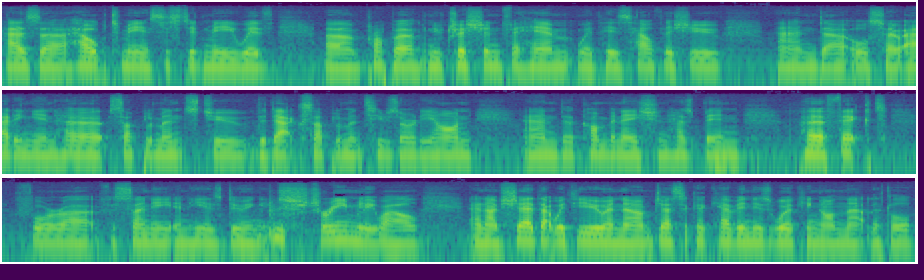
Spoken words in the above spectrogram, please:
has uh, helped me, assisted me with uh, proper nutrition for him with his health issue and uh, also adding in her supplements to the DAC supplements he was already on, and the combination has been perfect for uh, for Sunny, and he is doing extremely well. And I've shared that with you, and um, Jessica Kevin is working on that little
